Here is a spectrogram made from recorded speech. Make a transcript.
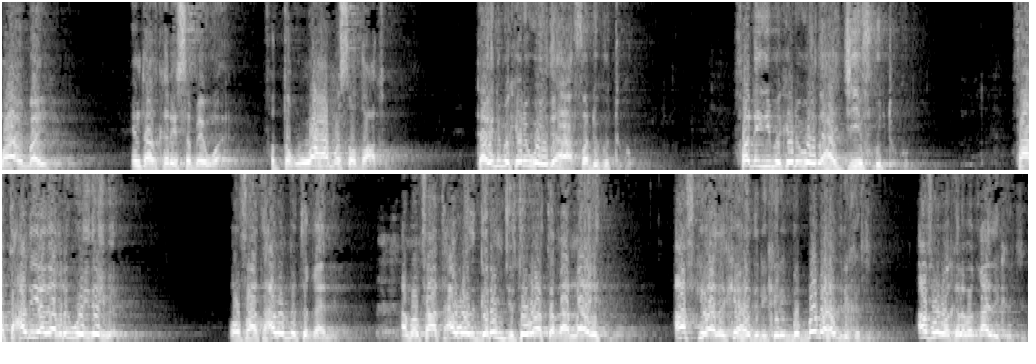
May may intaad kari sameen waayo. Fattaqullaha ma statactum taagni ma kari weyda ha fadhi ku tuko fadhigii ma kari weyda ha jiif ku tuko faataxadii aad aqrin weydayba oo faataxaba ma taqaanin ama faataxa waad garan jirto waa taqaanaaye afkii aadan ka hadli karinba maba hadli kartid. Afraba kaleba qaadi kartid.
